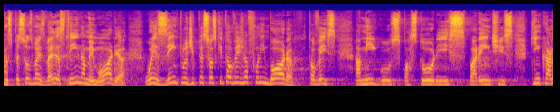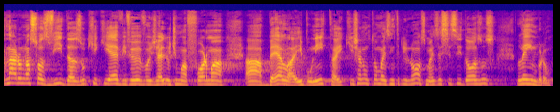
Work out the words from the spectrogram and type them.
as pessoas mais velhas têm na memória o exemplo de pessoas que talvez já foram embora, talvez amigos, pastores, parentes, que encarnaram nas suas vidas o que, é viver o evangelho de uma forma ah, bela e bonita e que já não estão mais entre nós, mas esses idosos lembram.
